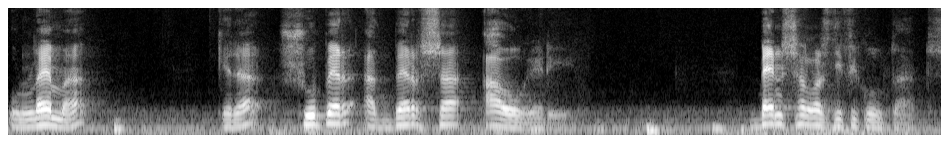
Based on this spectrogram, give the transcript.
un lema que era super adversa augeri, vèncer les dificultats,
